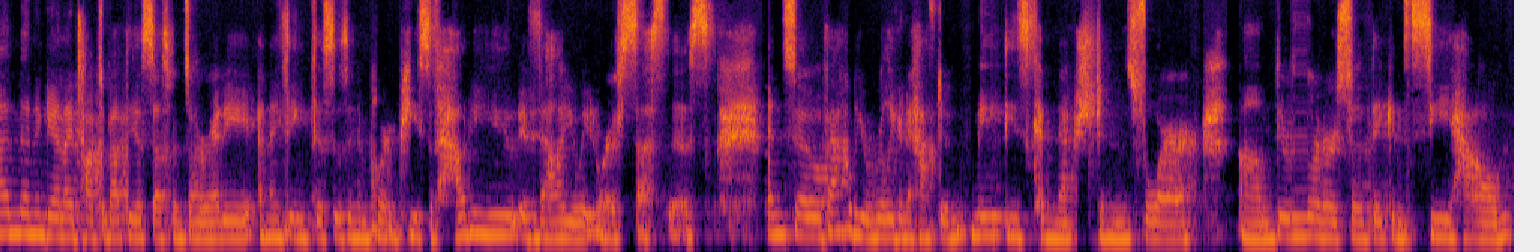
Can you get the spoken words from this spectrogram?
And then again, I talked about the assessments already. And I think this is an important piece of how do you evaluate or assess this? And so faculty are really going to have to make these connections for um, their learners so that they can see how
